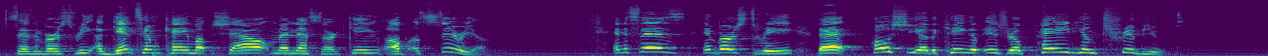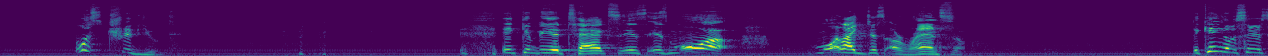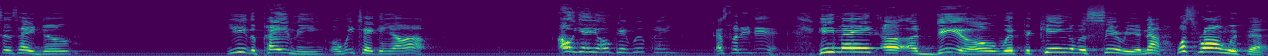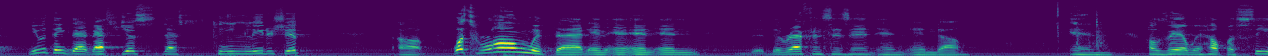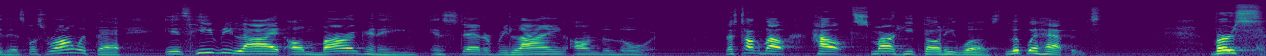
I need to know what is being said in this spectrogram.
It says in verse 3 Against him came up Shalmaneser, king of Assyria. And it says in verse 3 that Hoshea, the king of Israel, paid him tribute. What's tribute? it could be a tax. It's, it's more, more like just a ransom. The king of Assyria says, hey, dude, you either pay me or we taking y'all out. Oh, yeah, yeah, okay, we'll pay you. That's what he did. He made a, a, deal with the king of Assyria. Now, what's wrong with that? You would think that that's just that's king leadership. Uh, what's wrong with that? And, and, and, the references in, in, in, um, in Hosea will help us see this. What's wrong with that is he relied on bargaining instead of relying on the Lord. Let's talk about how smart he thought he was. Look what happens. Verse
